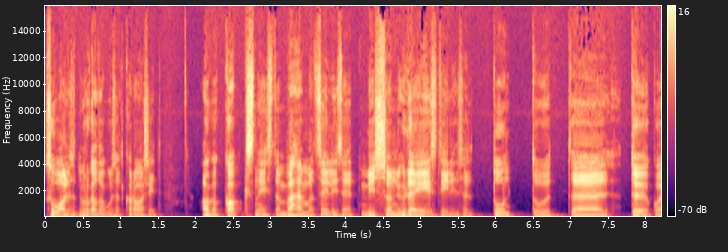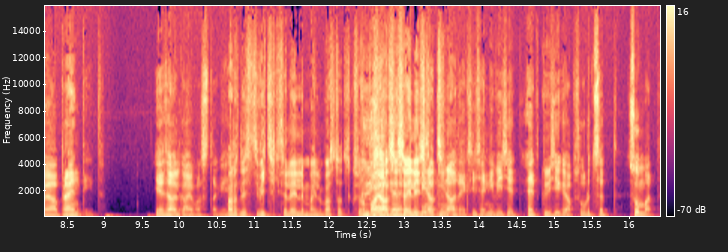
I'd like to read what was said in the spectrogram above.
suvalised nurgatagused garaažid, aga kaks neist on vähemalt sellised, mis on üle-eestiliselt tuntud äh, töökoja brändid ja seal ka ei vastagi. ma arvan, et lihtsalt ei viitsigi selle emaili vastata, kui sul on vaja, siis helistad. mina teeks ise niiviisi, et küsige absurdset summat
